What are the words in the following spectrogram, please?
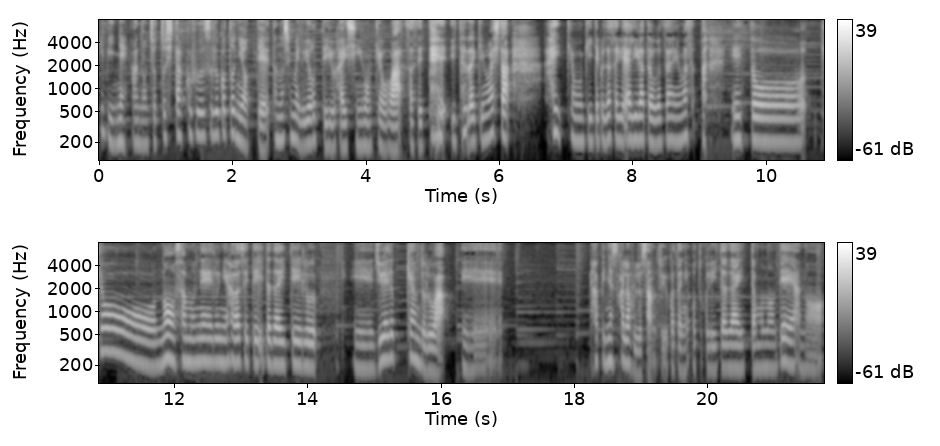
日々ねあのちょっとした工夫することによって楽しめるよっていう配信を今日はさせていただきました。はい、今日も聞いてくださりありがとうございます。あ、えっ、ー、と、今日のサムネイルに貼らせていただいている、えー、ジュエルキャンドルは、えー、ハピネスカラフルさんという方にお作りいただいたものであの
